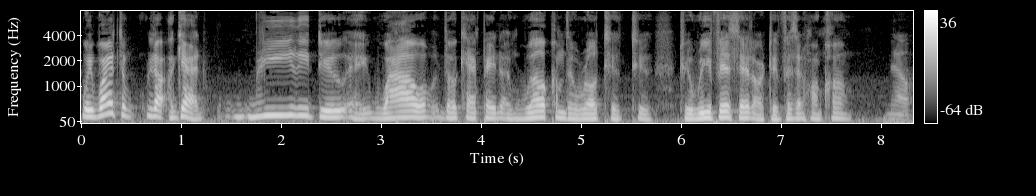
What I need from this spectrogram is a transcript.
we wanted to, you know, again, really do a wow campaign and welcome the world to, to, to revisit or to visit Hong Kong. Now,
